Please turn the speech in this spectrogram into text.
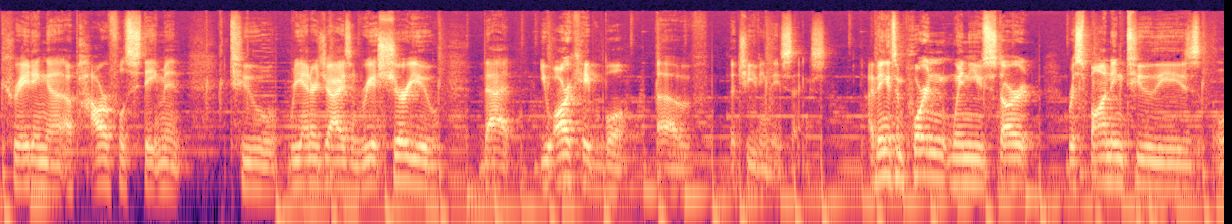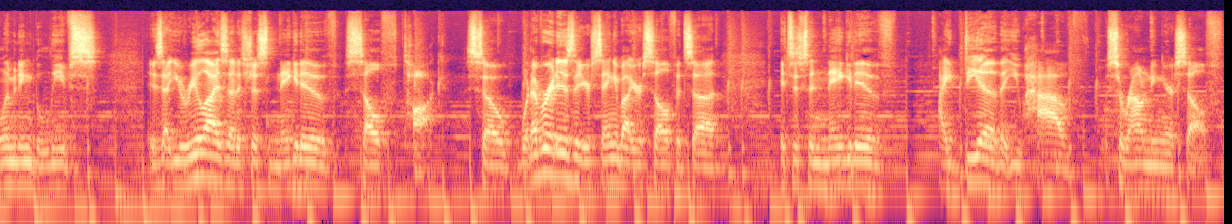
creating a, a powerful statement to re-energize and reassure you that you are capable of achieving these things. I think it's important when you start responding to these limiting beliefs is that you realize that it's just negative self-talk. So whatever it is that you're saying about yourself, it's a it's just a negative idea that you have surrounding yourself.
